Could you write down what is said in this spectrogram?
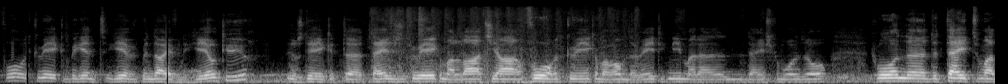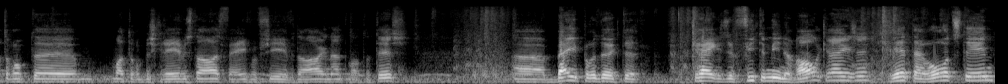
Voor het kweken begint geef ik mijn duiven een geelkuur. Dus deed ik het uh, tijdens het kweken, maar de laatste jaren voor het kweken. Waarom, dat weet ik niet, maar dat, dat is gewoon zo. Gewoon uh, de tijd wat er, op de, wat er op beschreven staat, vijf of zeven dagen, net wat het is. Bijproducten krijgen ze vitamine ral, krijgen ze, grit en roodsteen.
